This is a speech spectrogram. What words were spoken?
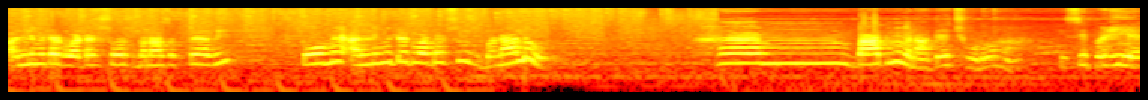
अनलिमिटेड वाटर सोर्स बना सकते हैं अभी। तो मैं अनलिमिटेड वाटर सोर्स बना लूँ? हम, बाद में बनाते हैं, छोड़ो ना इससे पड़ी है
